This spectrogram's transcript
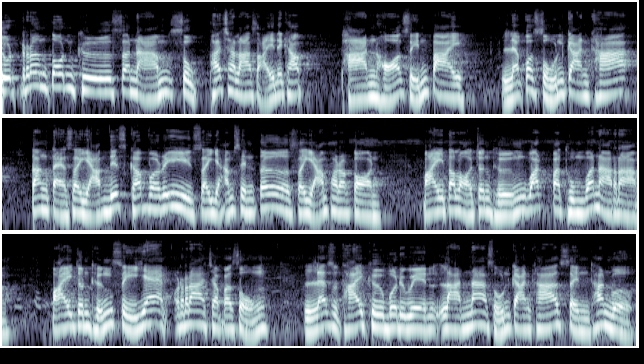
จุดเริ่มต้นคือสนามสุขพัชราไสยนะครับ ผ่านหอศิลป์ไป แล้วก็ศูนย์การค้า ตั้งแต่สยามดิสคัฟเวอรี่สยามเซ็นเตอร์ สยามพารากอนไปตลอดจนถึงวัดปทุมวนาราม ไปจนถึงสี่แยกราชประสงค์ และสุดท้ายคือบริเวณลานหน้าศูนย์การค้าเซ็นทรัลเวิลด์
